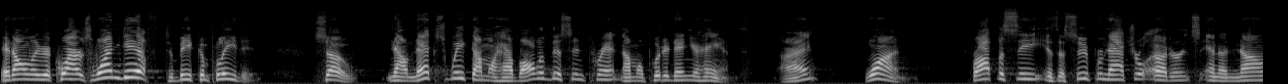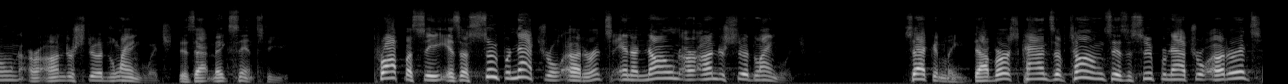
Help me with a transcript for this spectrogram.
It only requires one gift to be completed. So, now next week I'm going to have all of this in print and I'm going to put it in your hands. All right? One, Prophecy is a supernatural utterance in a known or understood language. Does that make sense to you? Prophecy is a supernatural utterance in a known or understood language. Secondly, diverse kinds of tongues is a supernatural utterance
